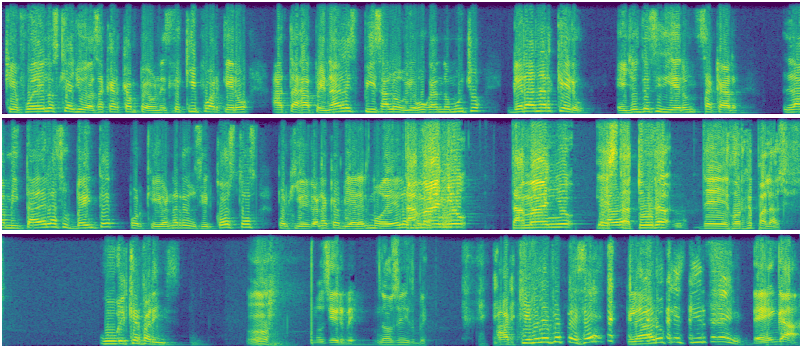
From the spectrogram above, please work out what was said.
que fue de los que ayudó a sacar campeón este equipo. Arquero ataja penales, Pisa lo vio jugando mucho. Gran arquero. Ellos decidieron sacar la mitad de la sub-20 porque iban a reducir costos, porque iban a cambiar el modelo. Tamaño, tamaño y estatura de Jorge Palacios. Wilker Fariñez. Mm. no sirve. No sirve. Aquí en el FPC, claro que sirve. Venga,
